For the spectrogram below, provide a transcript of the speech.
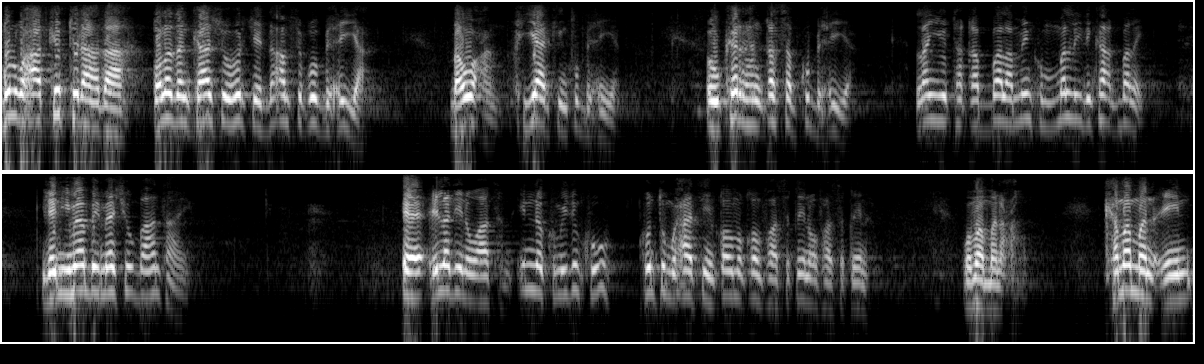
Qul waxaad ka tidhaahdaa qoladan kaasoo horjeeda anfiquu bixiya. Dhawcan khiyaarkiin ku bixiya. Ow karhan qasab ku bixiya. Lan yutaqabala minkum ma laydinka aqbalay. Ilan iimaan bay meeshii u baahan tahay. Ciladiina waatan inakum idinku kuntum waxaad tihiin qowman qowm faasiqiina oo faasiqiina wamaa manacahum kama manciin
